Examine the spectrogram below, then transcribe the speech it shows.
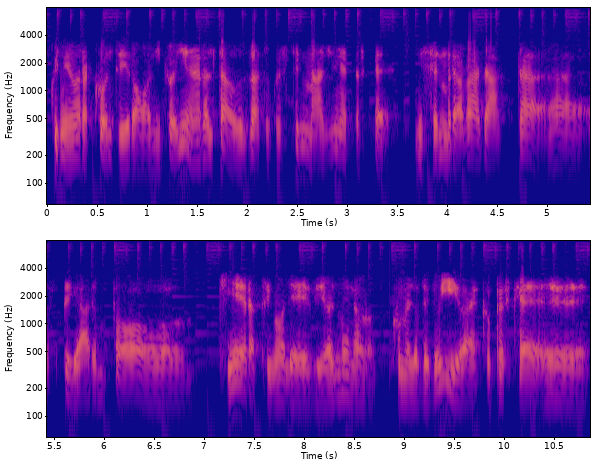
Quindi è un racconto ironico. Io in realtà ho usato questa immagine perché mi sembrava adatta a spiegare un po' chi era Primo Levi, almeno come lo vedo io, ecco, perché eh,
